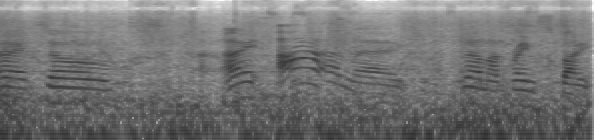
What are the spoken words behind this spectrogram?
Alright, so I ah lag. No, my frame spiked.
